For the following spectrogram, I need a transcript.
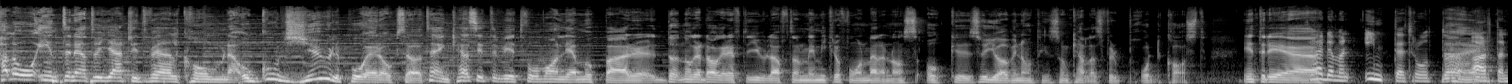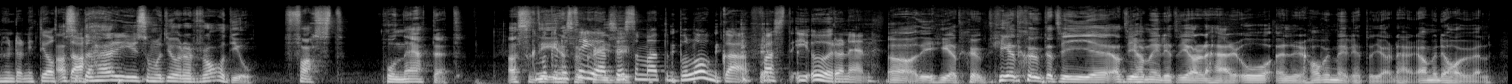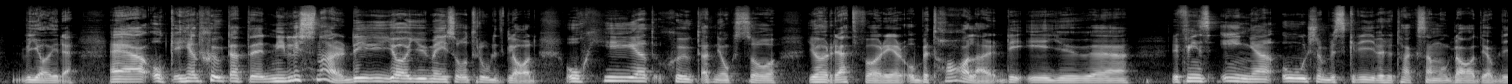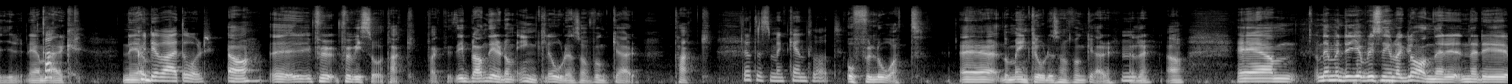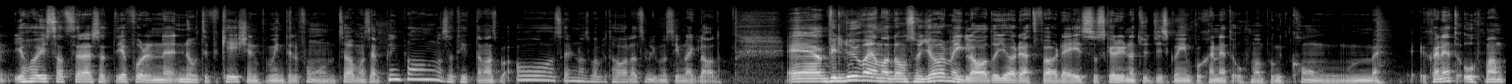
Hallå internet och hjärtligt välkomna och god jul på er också. Tänk, här sitter vi två vanliga muppar några dagar efter julafton med mikrofon mellan oss och eh, så gör vi någonting som kallas för podcast. Är inte det... Det hade man inte trott Nej. 1898. Alltså det här är ju som att göra radio, fast på nätet. Alltså Skulle man kunna säga att crazy. det är som att blogga fast i öronen? Ja, det är helt sjukt. Helt sjukt att vi, eh, att vi har möjlighet att göra det här. Och, eller har vi möjlighet att göra det här? Ja, men det har vi väl. Vi gör ju det. Eh, och helt sjukt att eh, ni lyssnar. Det gör ju mig så otroligt glad. Och helt sjukt att ni också gör rätt för er och betalar. Det är ju... Eh, det finns inga ord som beskriver hur tacksam och glad jag blir när jag Tack. märker... När jag, Kunde vara ett ord? Ja, eh, för, förvisso, tack. Faktiskt. Ibland är det de enkla orden som funkar. Tack Det låter som en Kent-låt. och förlåt. Eh, de enkla orden som funkar, eller? Ja. Ehm, nej men det, jag blir så himla glad när, när det, jag har ju satt så där så att jag får en eh, notification på min telefon. Så har man så här pling plong och så tittar man så bara, åh, så är det någon som har betalat så blir man så himla glad. Eh, vill du vara en av de som gör mig glad och gör rätt för dig så ska du naturligtvis gå in på janetteohman.com. Janetteohman.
